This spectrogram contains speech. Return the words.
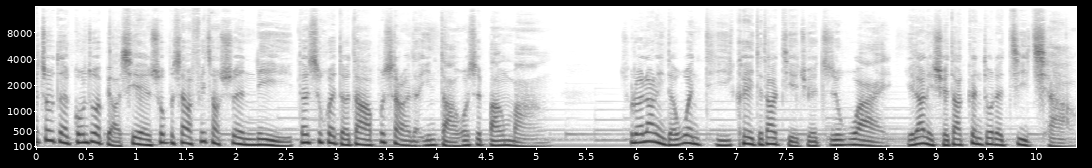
这周的工作表现说不上非常顺利，但是会得到不少人的引导或是帮忙。除了让你的问题可以得到解决之外，也让你学到更多的技巧。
